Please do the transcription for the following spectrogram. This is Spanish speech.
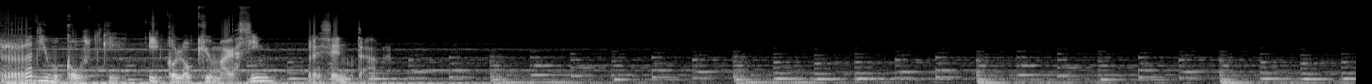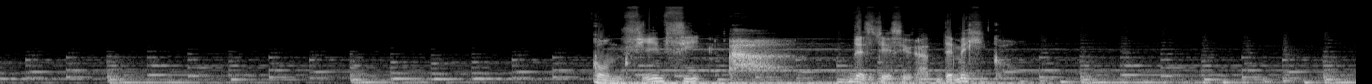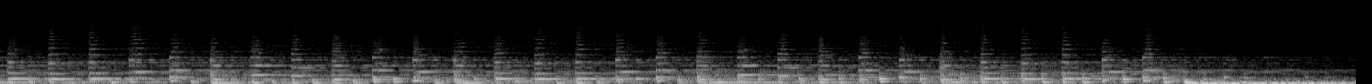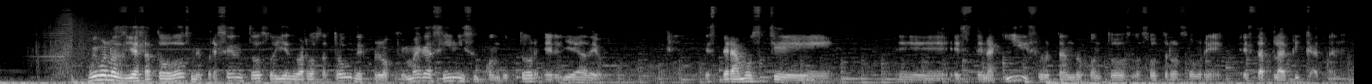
Radio Bukowski y Coloquio Magazine presenta Conciencia desde Ciudad de México. Buenos días a todos, me presento, soy Eduardo Satou de Coloquio Magazine y su conductor el día de hoy. Esperamos que eh, estén aquí disfrutando con todos nosotros sobre esta plática tan,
